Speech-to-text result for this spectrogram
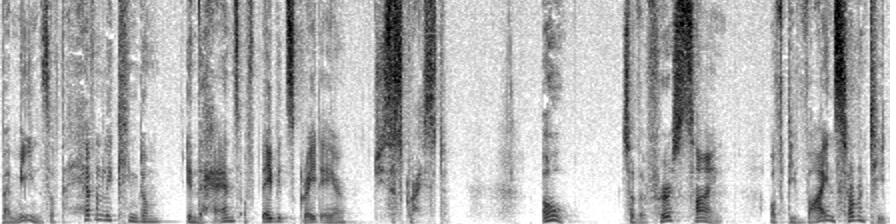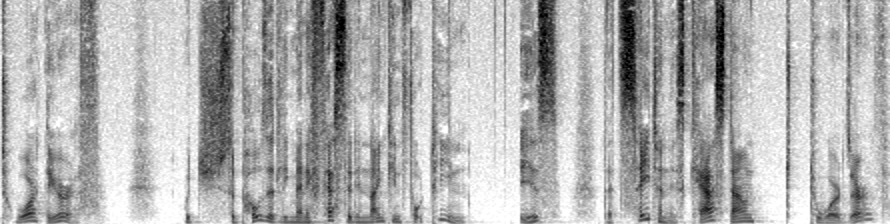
by means of the heavenly kingdom in the hands of David's great heir, Jesus Christ. Oh, so the first sign of divine sovereignty toward the earth, which supposedly manifested in 1914, is that Satan is cast down towards earth.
